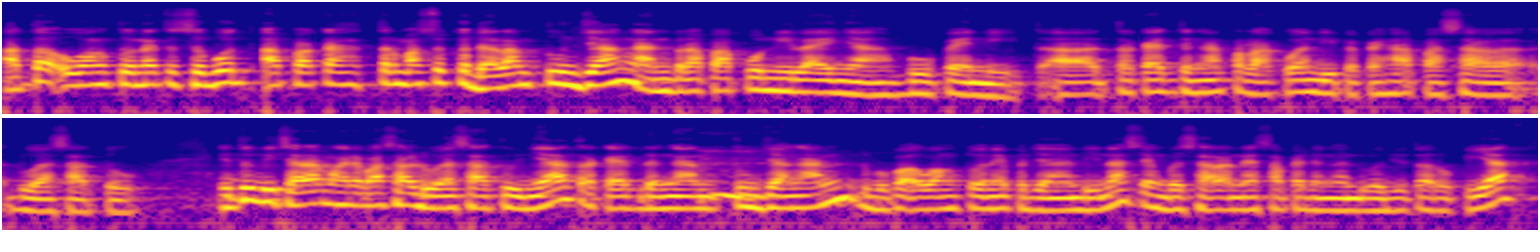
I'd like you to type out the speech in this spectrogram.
atau uang tunai tersebut apakah termasuk ke dalam tunjangan berapapun nilainya Bu Penny uh, terkait dengan perlakuan di PPH pasal 21. Itu bicara mengenai pasal 21-nya terkait dengan tunjangan berupa uang tunai perjalanan dinas yang besarannya sampai dengan 2 juta rupiah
